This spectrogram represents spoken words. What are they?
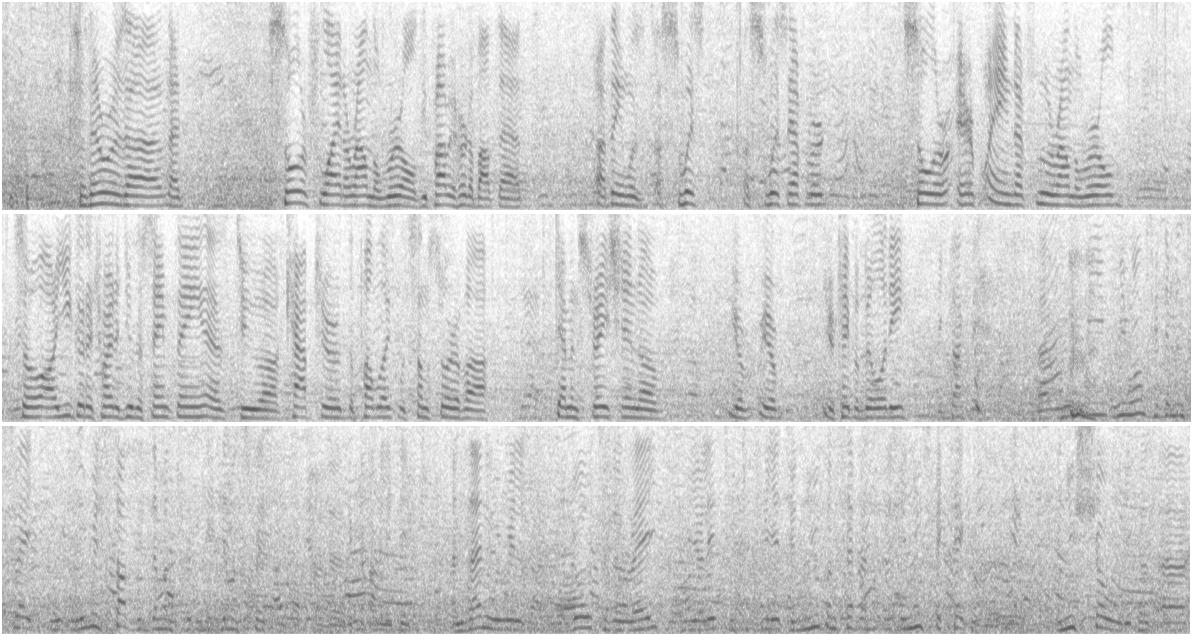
Sure. So there was a, that solar flight around the world. You probably heard about that. I think it was a Swiss, a Swiss effort, solar airplane that flew around the world. So are you going to try to do the same thing as to uh, capture the public with some sort of a demonstration of your your your capability? Exactly. Uh, we, we want to demonstrate, we, will start with demonstra demonstration of uh, the, the, capability and then we will go to the race really to, to create a new concept and a, a new spectacle, a new show because uh,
